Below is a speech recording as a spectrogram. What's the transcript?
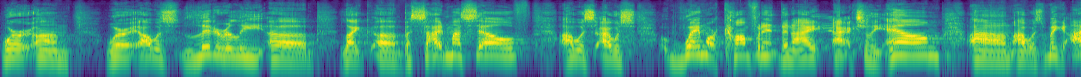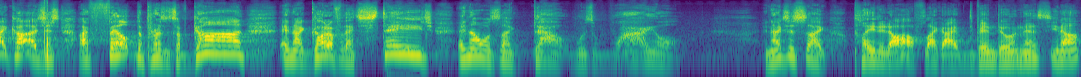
where, um, where I was literally uh, like uh, beside myself. I was, I was way more confident than I actually am. Um, I was making eye contact. I just, I felt the presence of God. And I got off of that stage and I was like, that was wild. And I just like played it off like I've been doing this, you know?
